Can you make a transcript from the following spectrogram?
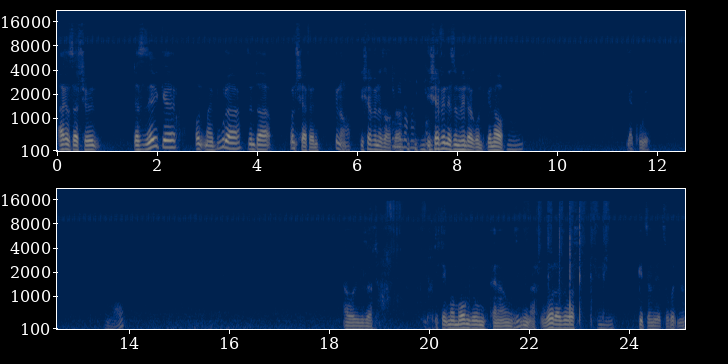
Ach, ist das schön. Das Silke und mein Bruder sind da und Chefin. Genau. Die Chefin ist auch Im da. Hintergrund. Die Chefin ist im Hintergrund, genau. Mhm. Ja, cool. Ja. Aber wie gesagt, ich denke mal morgen so um, keine Ahnung, 7, 8 Uhr oder sowas Mhm. geht's dann wieder zurück, ne? ja,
